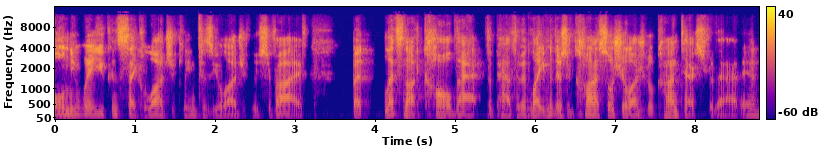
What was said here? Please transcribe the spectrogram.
only way you can psychologically and physiologically survive. But let's not call that the path of enlightenment. There's a con- sociological context for that. And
